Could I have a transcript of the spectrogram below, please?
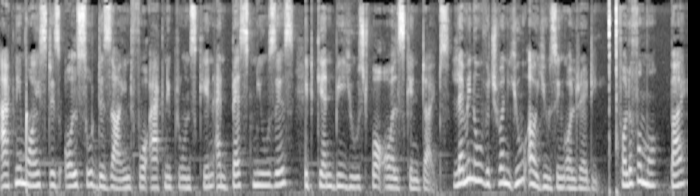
Acne Moist is also designed for acne prone skin and best news is it can be used for all skin types. Let me know which one you are using already. Follow for more. Bye.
